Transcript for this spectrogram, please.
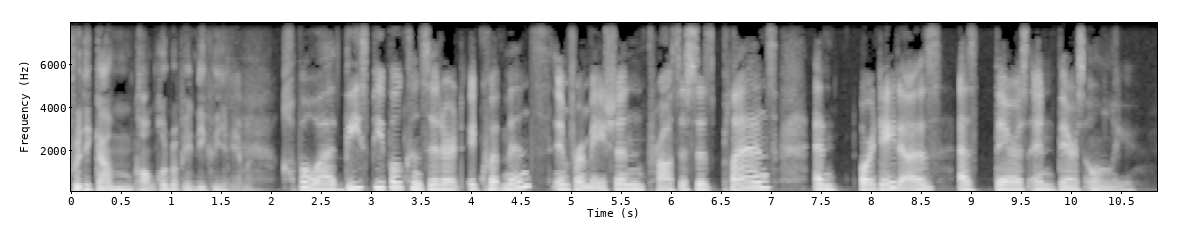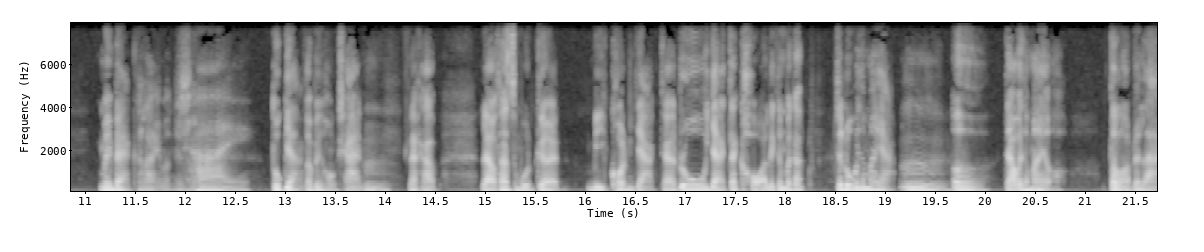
พฤติกรรมของคนประเภทนี้คือยังไงบ้างเขาบอกว่า these people considered equipment information processes plans and or data as theirs and theirs only ไม่แบกอะไรมั้งใช่ไหมใช่ ทุกอย่างต้องเป็นของฉันนะครับ แล้วถ้าสมมติเกิดมีคนอยากจะรู้อยากจะขออะไรขึ้นมาก็ จะรู้ไปทำไมอะเออจะเอาไปทำไมหรอตลอดเวลา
